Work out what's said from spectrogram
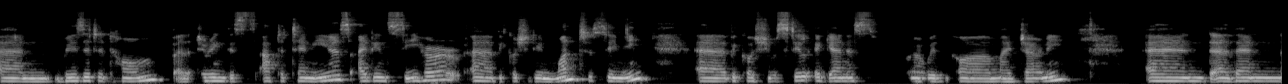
and visited home. But during this, after 10 years, I didn't see her uh, because she didn't want to see me, uh, because she was still against uh, with uh, my journey. And uh, then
